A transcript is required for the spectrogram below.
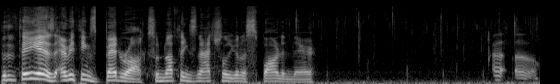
But the thing is, everything's bedrock, so nothing's naturally gonna spawn in there. Uh oh.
